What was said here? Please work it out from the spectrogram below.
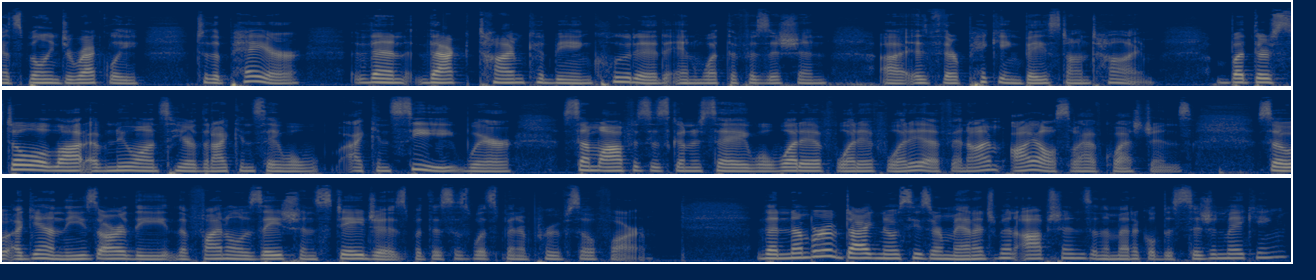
that's billing directly to the payer, then that time could be included in what the physician, uh, if they're picking based on time. But there's still a lot of nuance here that I can say, well, I can see where some office is going to say, well, what if, what if, what if, and I'm I also have questions. So again, these are the the finalization stages, but this is what's been approved so far. The number of diagnoses or management options in the medical decision making,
